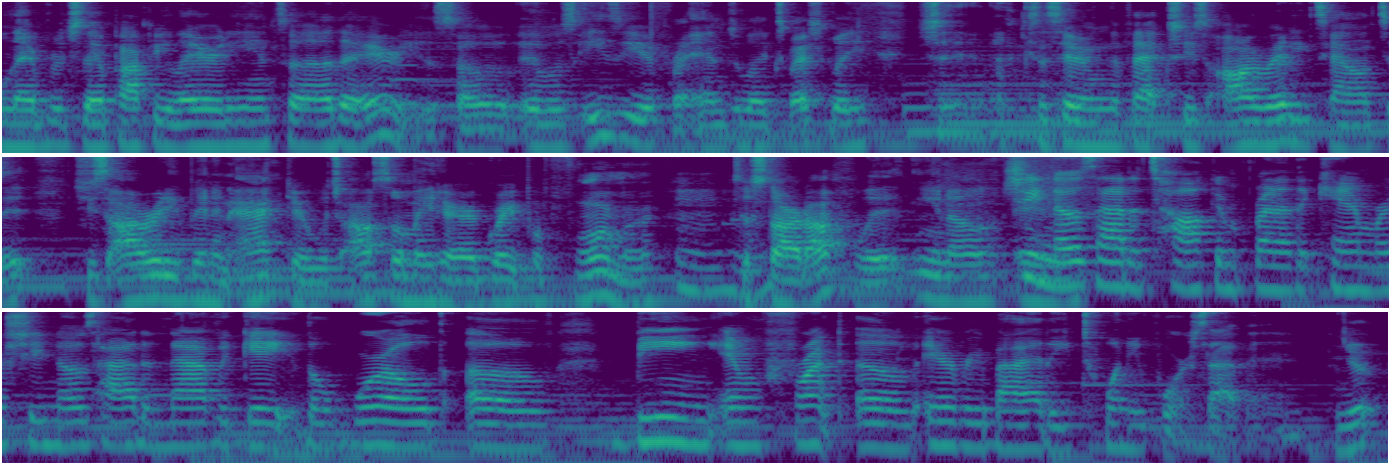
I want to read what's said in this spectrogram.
leverage their popularity into other areas. So it was easier for Angela, especially considering the fact she's already talented. She's already been an actor, which also made her a great performer to start off with, you know. Mm-hmm. She and- knows how to talk in front of the camera. She knows how to navigate the world of being in front of everybody 24 7. Yep.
